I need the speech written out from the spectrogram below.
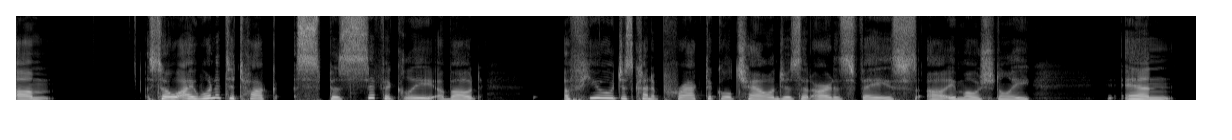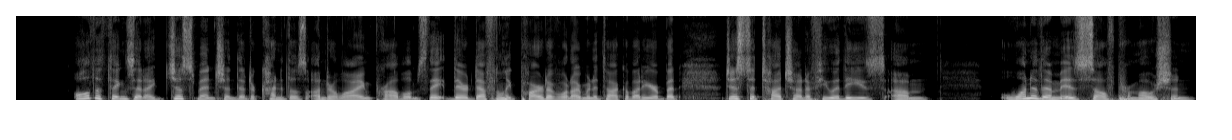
um so I wanted to talk specifically about a few just kind of practical challenges that artists face uh, emotionally. And all the things that I just mentioned that are kind of those underlying problems. They they're definitely part of what I'm going to talk about here, but just to touch on a few of these um, one of them is self promotion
